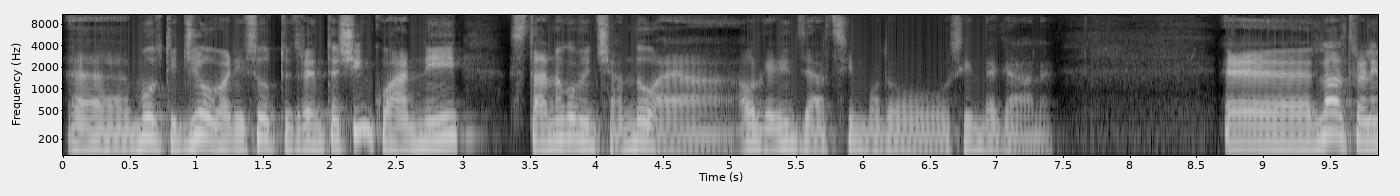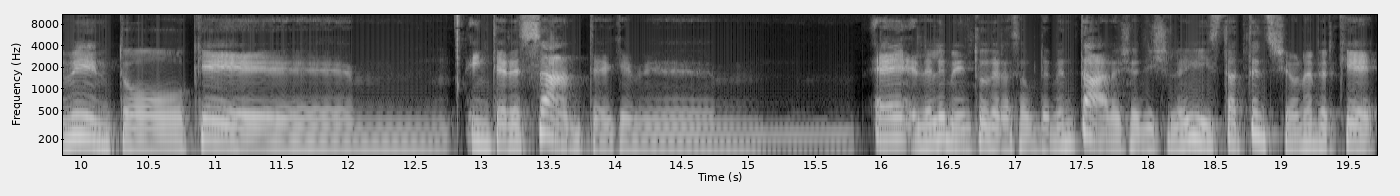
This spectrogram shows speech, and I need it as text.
eh, molti giovani sotto i 35 anni stanno cominciando a, a organizzarsi in modo sindacale. Eh, l'altro elemento che mm, interessante che mm, è l'elemento della salute mentale, cioè dice la rivista attenzione perché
